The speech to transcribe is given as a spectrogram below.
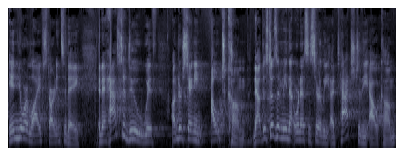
in your life starting today, and it has to do with understanding outcome. Now, this doesn't mean that we're necessarily attached to the outcome,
